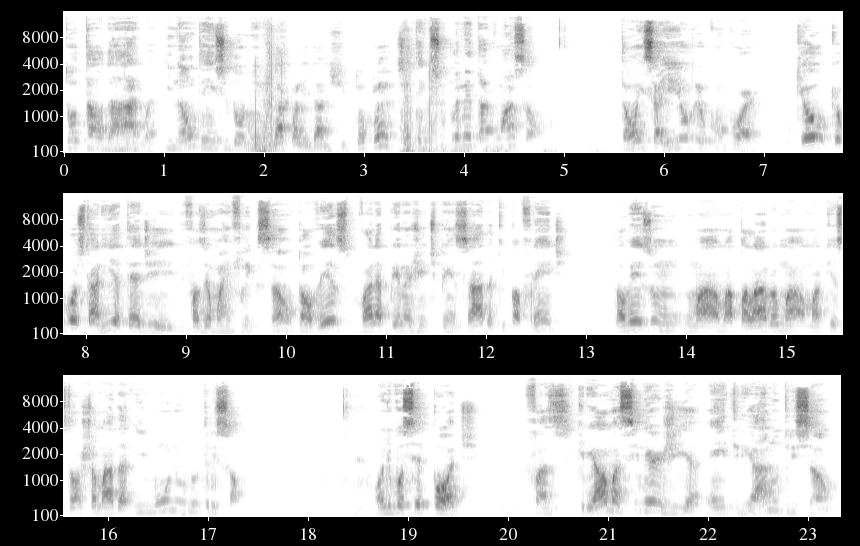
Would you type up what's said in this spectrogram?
total da água e não tem esse domínio da qualidade dos fitoplânctons, você tem que suplementar com ração. Então isso aí eu, eu concordo que eu, que eu gostaria até de, de fazer uma reflexão, talvez vale a pena a gente pensar daqui para frente, talvez um, uma, uma palavra, uma, uma questão chamada imunonutrição, onde você pode faz, criar uma sinergia entre a nutrição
